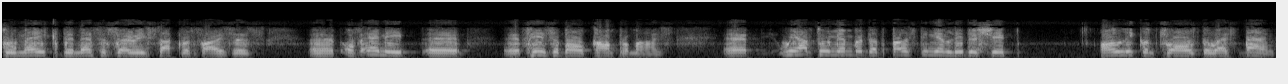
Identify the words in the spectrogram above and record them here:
to make the necessary sacrifices uh, of any uh, uh, feasible compromise. Uh, we have to remember that Palestinian leadership only controls the West Bank,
